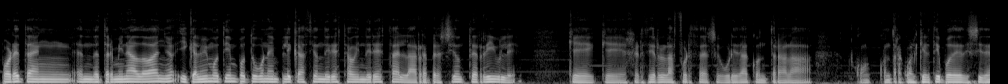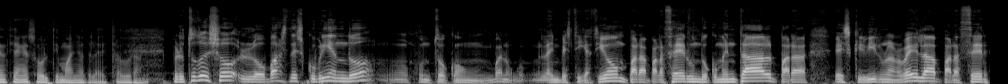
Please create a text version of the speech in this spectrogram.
por ETA en, en determinado año y que al mismo tiempo tuvo una implicación directa o indirecta en la represión terrible que, ejercieron las fuerzas de seguridad contra la, contra cualquier tipo de disidencia en esos últimos años de la dictadura. Pero todo eso lo vas descubriendo uh, junto con bueno, la investigación para, para, hacer un documental, para escribir una novela, para hacer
